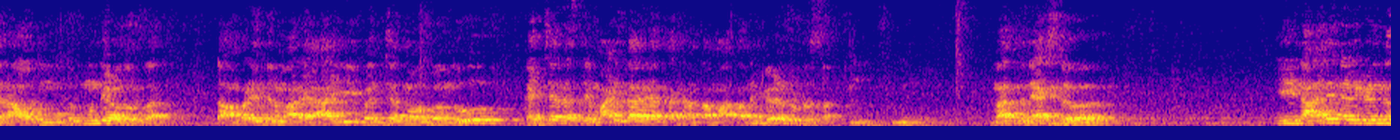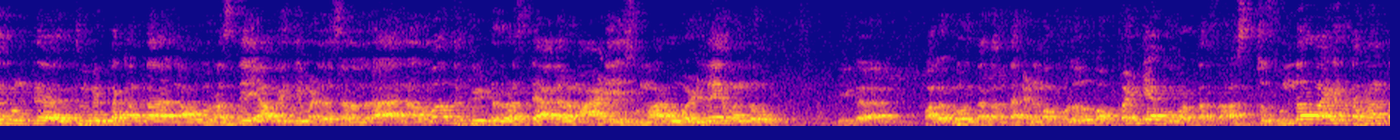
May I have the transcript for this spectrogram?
ಜನ ಅವ್ರ ಮುಖದ ಮುಂದೆ ಹೇಳಿದ್ರು ಸರ್. ಡಾಂಬರ ಇದ್ದಿನ ಮಾರ್ಯ ಈ ಪಂಚಾಯತ್ನವ್ರು ಬಂದು ಕಚ್ಚೆ ರಸ್ತೆ ಮಾಡಿದ್ದಾರೆ ಅಂತಕ್ಕಂಥ ಮಾತನ್ನು ಹೇಳ್ಬಿಟ್ರು ಸರ್. ಮತ್ತೆ ನೆಕ್ಸ್ಟ್ ಈ ನಾಲೆ ನೆಲೆಗಳಿಂದ ಕುಂಟ, ತುಂಬಿರ್ತಕ್ಕಂಥ ನಾವು ರಸ್ತೆ ಯಾವ ರೀತಿ ಮಾಡಿದ್ರೆ ಸರ್ ಅಂದ್ರೆ ನಲ್ವತ್ತು ಫೀಟ್ ರಸ್ತೆ ಅಗಲ ಮಾಡಿ ಸುಮಾರು ಒಳ್ಳೆಯ ಒಂದು ಈಗ ಹೊಲಕ್ಕೆ ಹೋಗ್ತಕ್ಕಂಥ ಹೆಣ್ಮಕ್ಳು ಒಬ್ಬಂಟಿಯಾಗಿ ಹೋಗ್ಬಿಡ್ತಾರೆ ಸರ್. ಅಷ್ಟು ಸುಂದರವಾಗಿರ್ತಕ್ಕಂಥ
